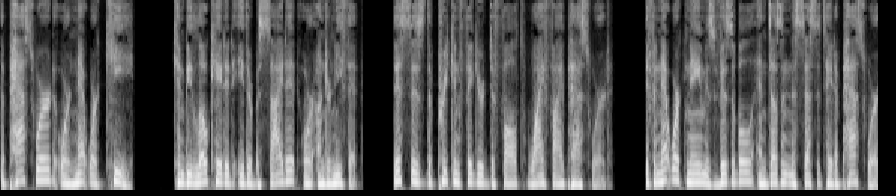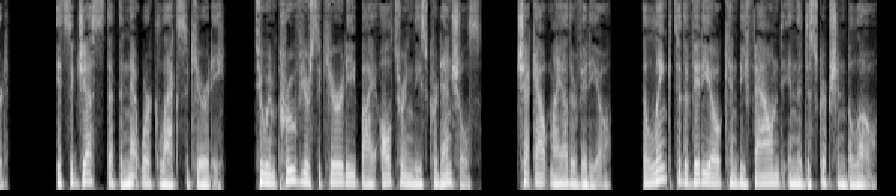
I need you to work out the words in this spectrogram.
The password or network key can be located either beside it or underneath it. This is the pre-configured default Wi-Fi password. If a network name is visible and doesn't necessitate a password, it suggests that the network lacks security. To improve your security by altering these credentials, check out my other video. The link to the video can be found in the description below.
